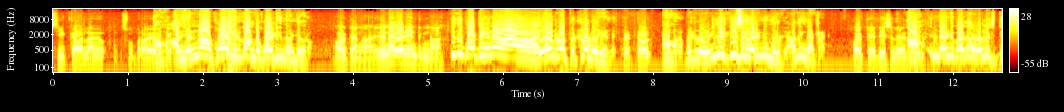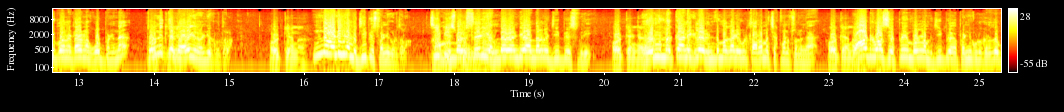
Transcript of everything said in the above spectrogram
சீட் கவர் எல்லாமே சூப்பராகவே இருக்கு. ஆமாம் அது என்ன குவாலிட்டி இருக்கோ அந்த குவாலிட்டிக்கு இந்த வண்டி வரும். ஓகேண்ணா இது என்ன வேரியண்ட்டுங்கண்ணா இது பார்த்தீங்கன்னா இரண்டரை பெட்ரோல் வேரியண்ட் பெட்ரோல் ஆமாம் பெட்ரோல் இது டீசல் வேரியண்ட்டும் இருக்குது அதையும் காட்டுறேன். ஓகே டீசல் ஆமாம் இந்த வண்டி பார்த்தீங்கன்னா ஒரு லட்சத்தி பதினெட்டாயிரம் நான் கோட் பண்ணிருந்தேன். தொண்ணூத்தெட்டாயிரம் இந்த வண்டி கொடுத்தலாம் ஓகேண்ணா. இந்த வண்டிக்கு நம்ம ஜிபிஎஸ் பண்ணி கொடுத்தலாம் GPS பண்ணி சரி எந்த வண்டியாக இருந்தாலுமே ஜிபிஎஸ் ஃப்ரீ ஓகேங்க. ஒரு மெக்கானிக்கில் ரெண்டு மெக்கானிக் கூட தரமாக செக் பண்ண சொல்லுங்க. ஓகேண்ணா. வாட்டர் வாஷ் எப்பயும் போல நம்ம ஜிபே பண்ணி கொடுக்குறது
